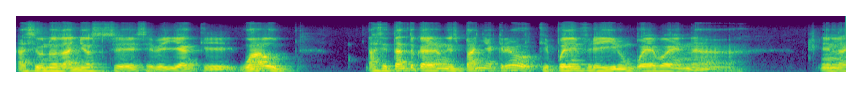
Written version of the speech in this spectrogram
hace unos años se, se veían que, wow, hace tanto calor en España, creo, que pueden freír un huevo en la, en la,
